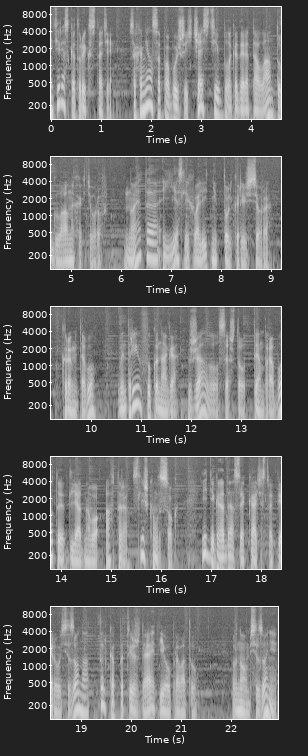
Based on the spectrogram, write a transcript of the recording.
Интерес который, кстати, сохранялся по большей части благодаря таланту главных актеров. Но это если хвалить не только режиссера. Кроме того, в интервью Фукунага жаловался, что темп работы для одного автора слишком высок, и деградация качества первого сезона только подтверждает его правоту. В новом сезоне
